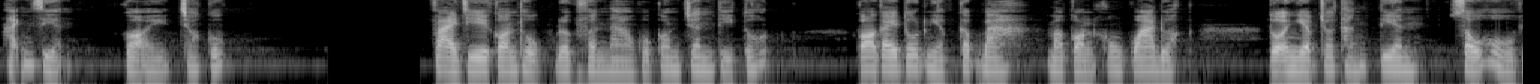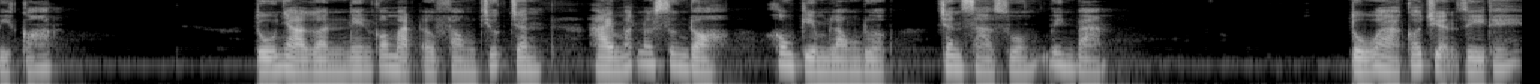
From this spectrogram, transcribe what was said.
hãnh diện, gọi cho Cúc. Phải chi con Thục được phần nào của con chân thì tốt. Có cái tốt nghiệp cấp 3 mà còn không qua được. Tội nghiệp cho thằng Tiên, xấu hổ vì con. Tú nhà gần nên có mặt ở phòng trước chân, hai mắt nó sưng đỏ, không kìm lòng được, chân xà xuống bên bàn. Tú à, có chuyện gì thế?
